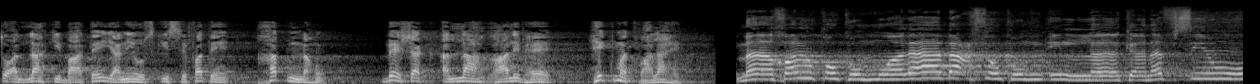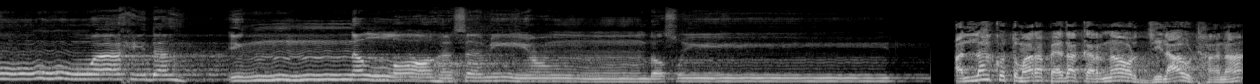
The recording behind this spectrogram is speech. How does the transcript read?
تو اللہ کی باتیں یعنی اس کی صفتیں ختم نہ ہوں۔ بے شک اللہ غالب ہے حکمت والا ہے۔ ما خلقكم ولا بعثكم إلا كنفس واحدة إن الله سميع بصير۔ اللہ کو تمہارا پیدا کرنا اور جلا اٹھانا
